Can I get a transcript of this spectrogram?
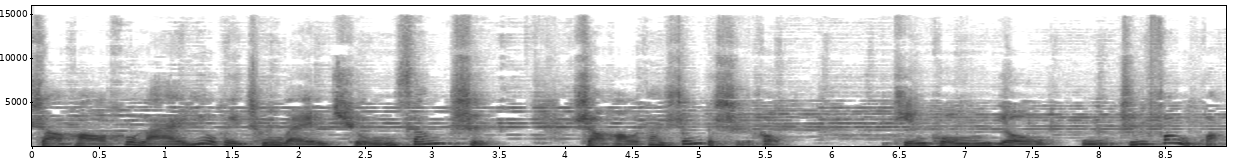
少昊后来又被称为琼桑氏。少昊诞生的时候，天空有五只凤凰，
